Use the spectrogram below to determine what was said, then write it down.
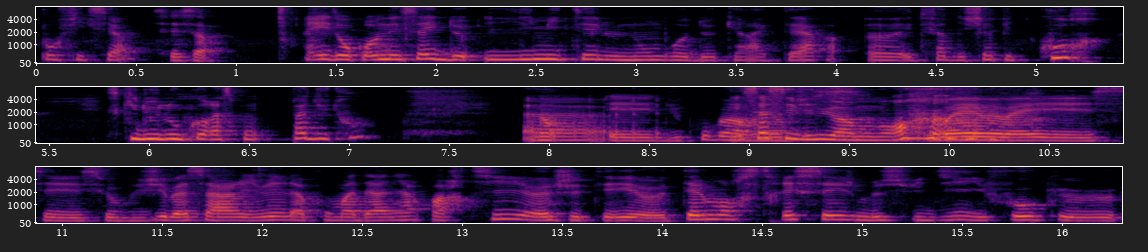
pour Fixia c'est ça. et donc on essaye de limiter le nombre de caractères, heu et de faire des chapitres courts, ce qui ne nous correspond pas du tout, Non heu et du coup, bah, ça est s'est vu à un moment. ouais, ouais, ouais et c'est c'est obligé. Bah, c'est arrivé là pour ma dernière partie, heu, j'étais, heu, tellement stressée, je me suis dit: «Il faut que,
